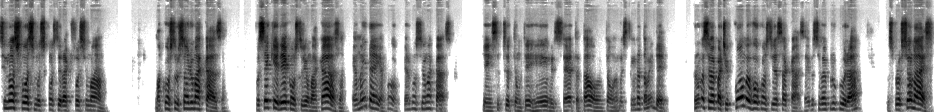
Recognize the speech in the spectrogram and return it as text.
Se nós fôssemos considerar que fosse uma, uma construção de uma casa, você querer construir uma casa é uma ideia. Pô, quero construir uma casa. E aí você precisa ter um terreno, etc. Tal. Então, mas ainda está uma ideia. Quando você vai partir, como eu vou construir essa casa? Aí você vai procurar os profissionais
